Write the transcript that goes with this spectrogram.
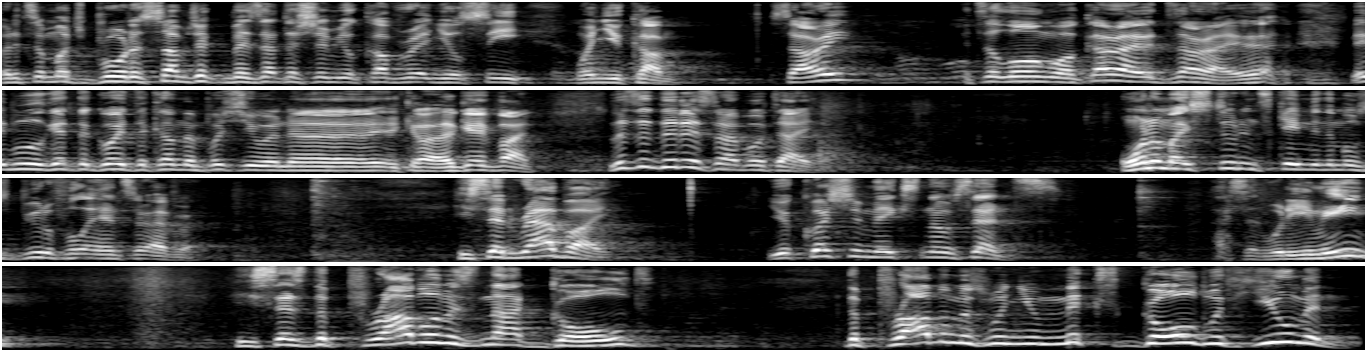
But it's a much broader subject. Bezrat Hashem, you'll cover it and you'll see when you come. Sorry? It's a long walk. All right, it's all right. Maybe we'll get the goy to come and push you in. Uh, okay, fine. Listen to this, Rabotai. One of my students gave me the most beautiful answer ever. He said, Rabbi, your question makes no sense. I said, What do you mean? He says, The problem is not gold. The problem is when you mix gold with human.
